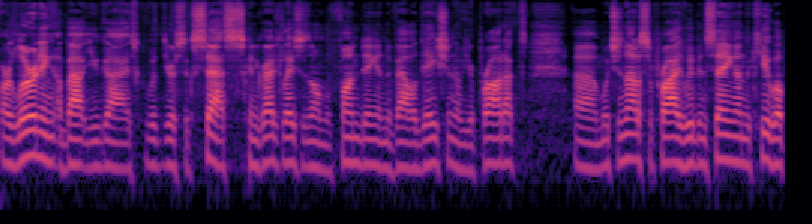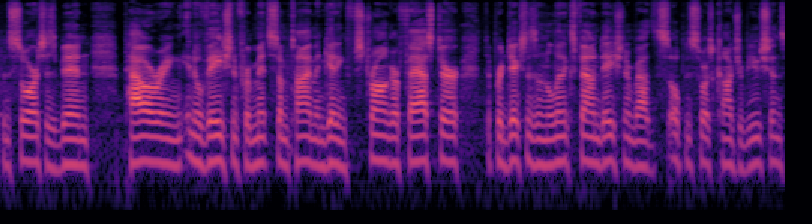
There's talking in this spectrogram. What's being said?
are learning about you guys with your success. Congratulations on the funding and the validation of your product, um, which is not a surprise. We've been saying on theCUBE, open source has been powering innovation for some time and getting stronger, faster. The predictions in the Linux Foundation about open source contributions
